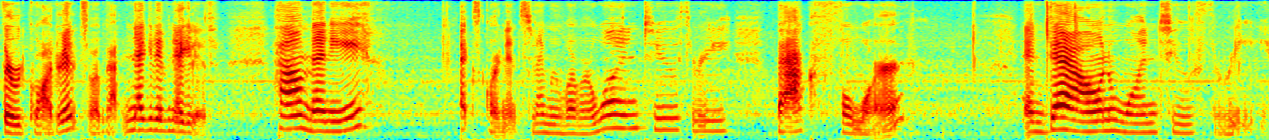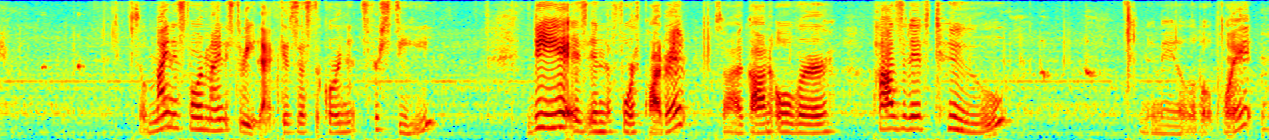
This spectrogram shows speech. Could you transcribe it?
third quadrant, so I've got negative, negative. How many x coordinates did I move over? 1, 2, 3, back 4 and down one, two, three. So minus 4, minus 3, that gives us the coordinates for C. D is in the fourth quadrant, so I've gone over positive 2, and I made a little point. point,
